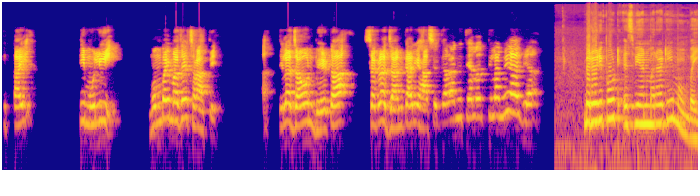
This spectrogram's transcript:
की ताई ती मुली मुंबईमध्येच राहते. तिला जाऊन भेटा. सगळं जानकारी हासिल करा आणि त्याला तिला न्याय द्या bureau report S Marathi Mumbai.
